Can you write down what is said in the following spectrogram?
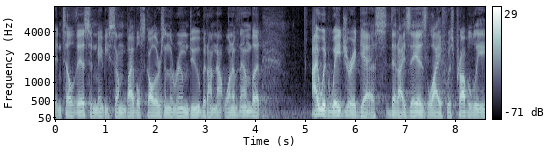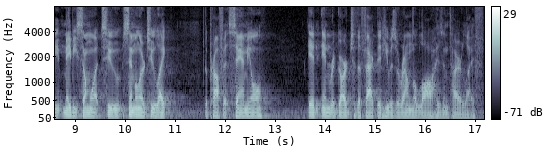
until this, and maybe some Bible scholars in the room do, but I'm not one of them. But I would wager a guess that Isaiah's life was probably maybe somewhat too similar to like the prophet Samuel in, in regard to the fact that he was around the law his entire life.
